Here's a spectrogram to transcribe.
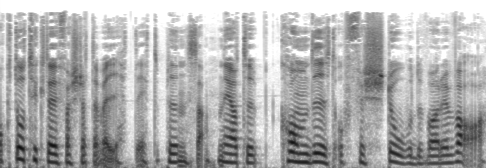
Och då tyckte jag först att det var jätte, jättepinsamt när jag typ kom dit och förstod vad det var.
